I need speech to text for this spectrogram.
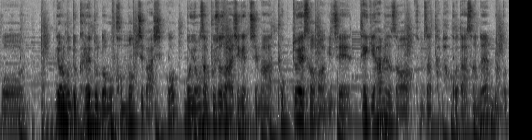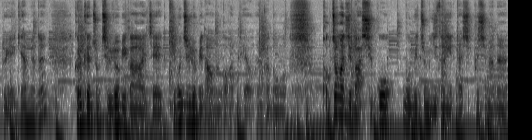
뭐 여러분들 그래도 너무 겁먹지 마시고 뭐 영상 보셔서 아시겠지만 복도에서 막 이제 대기하면서 검사 다 받고 나서는 이런 것도 얘기하면은 그렇게 좀 진료비가 이제 기본 진료비 나오는 것 같아요. 그러니까 너무 걱정하지 마시고 몸이 좀 이상이 있다 싶으시면은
